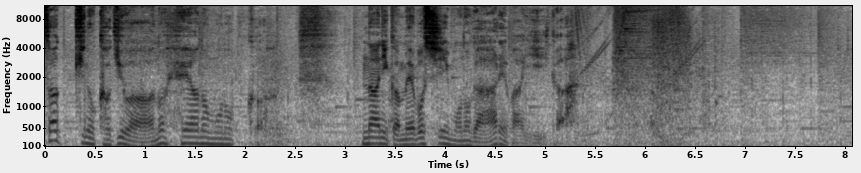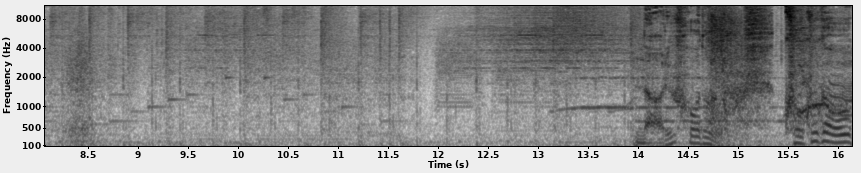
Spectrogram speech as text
さっきの鍵はあの部屋のものか。何かめぼしいものがあればいいが。なるほど。ここが王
